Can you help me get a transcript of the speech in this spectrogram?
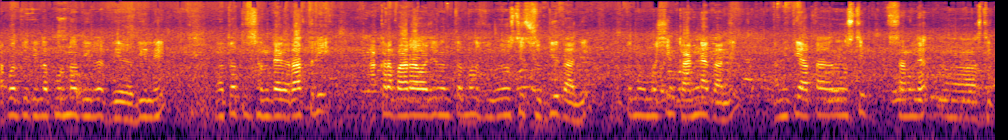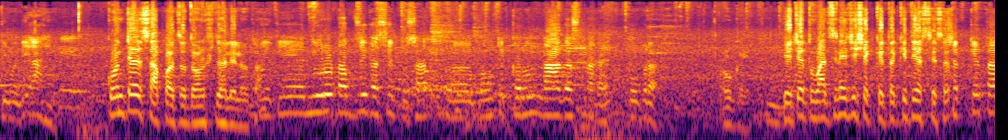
आपण ते तिला पूर्ण दिलं दिले. नंतर ती संध्या रात्री अकरा बारा वाजेनंतर मग व्यवस्थित शुद्धीत आली. नंतर मग मशीन काढण्यात आले आणि ती आता व्यवस्थित चांगल्या स्थितीमध्ये आहे. कोणत्या सापाचा दंश झालेला होता? म्हणजे ते न्यूरोटॉक्झिक असेल तो साप अ, बहुतेक करून नाग असणार आहे कोबरा. ओके. याच्यात वाचण्याची शक्यता किती असते सर? शक्यता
